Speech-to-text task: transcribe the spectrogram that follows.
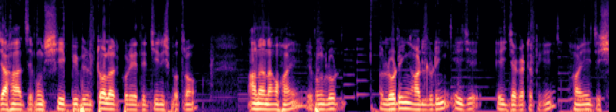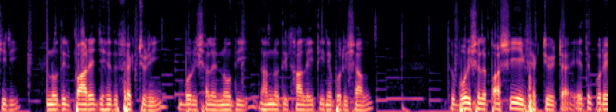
জাহাজ এবং শিপ বিভিন্ন ট্রলার করে এদের জিনিসপত্র আনা নেওয়া হয় এবং লোড, লোডিং, আনলোডিং এই যে, এই জায়গাটা থেকে হয়, এই যে সিঁড়ি। নদীর পাড়ে যেহেতু ফ্যাক্টরি বরিশালের নদী ধান নদী খাল, এই তিনে বরিশাল। তো বরিশালের পাশেই এই ফ্যাক্টরিটা এতে করে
